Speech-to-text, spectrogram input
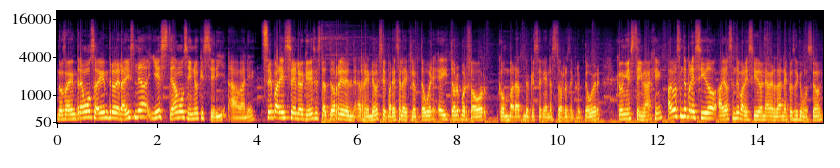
Nos adentramos adentro de la isla y estamos en lo que sería... Ah, vale. Se parece lo que es esta torre del reloj, se parece a la de Clock Tower. Editor, por favor, comparad lo que serían las torres de Clock Tower con esta imagen. Hay bastante parecido, hay bastante parecido, la verdad, las cosas como son.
